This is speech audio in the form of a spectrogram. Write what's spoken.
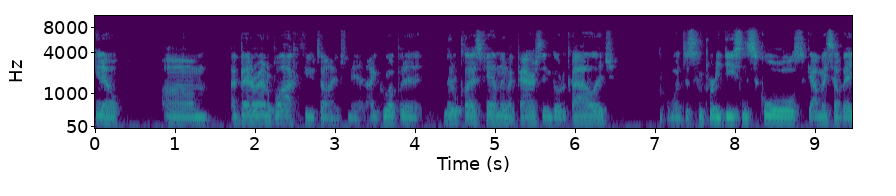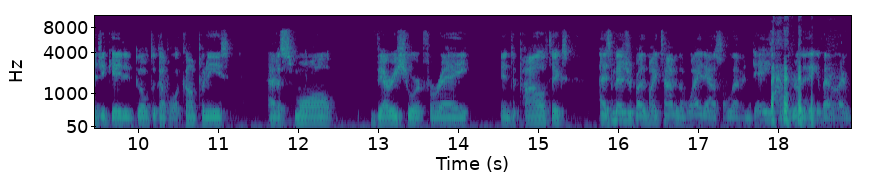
you know, um, I've been around the block a few times, man. I grew up in a middle class family. My parents didn't go to college. I went to some pretty decent schools, got myself educated, built a couple of companies, had a small, very short foray into politics, as measured by my time in the White House, 11 days. But really think about it, I was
